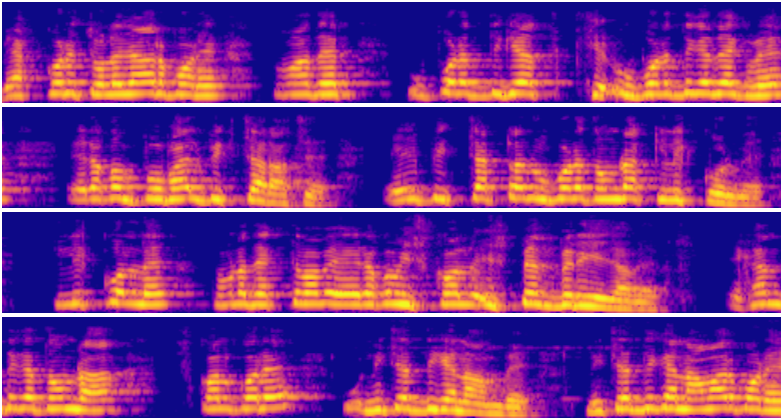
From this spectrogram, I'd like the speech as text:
ব্যাক করে চলে যাওয়ার পরে তোমাদের উপরের দিকে উপরের দিকে দেখবে এরকম প্রোফাইল পিকচার আছে। এই পিকচারটার উপরে তোমরা ক্লিক করবে। ক্লিক করলে তোমরা দেখতে পাবে এরকম স্কল স্পেস বেরিয়ে যাবে। এখান থেকে তোমরা স্কল করে নিচের দিকে নামবে। নিচের দিকে নামার পরে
